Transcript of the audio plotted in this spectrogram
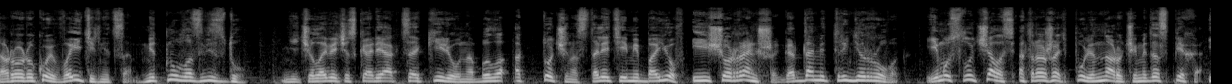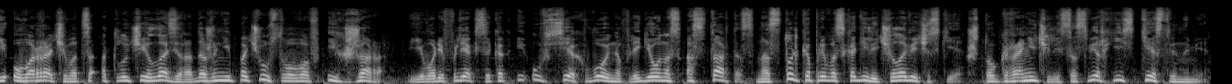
второй рукой воительница метнула звезду. Нечеловеческая реакция Кириона была отточена столетиями боев и еще раньше годами тренировок. Ему случалось отражать пули наручами доспеха и уворачиваться от лучей лазера, даже не почувствовав их жара. Его рефлексы, как и у всех воинов Легионас Астартес, настолько превосходили человеческие, что граничили со сверхъестественными.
